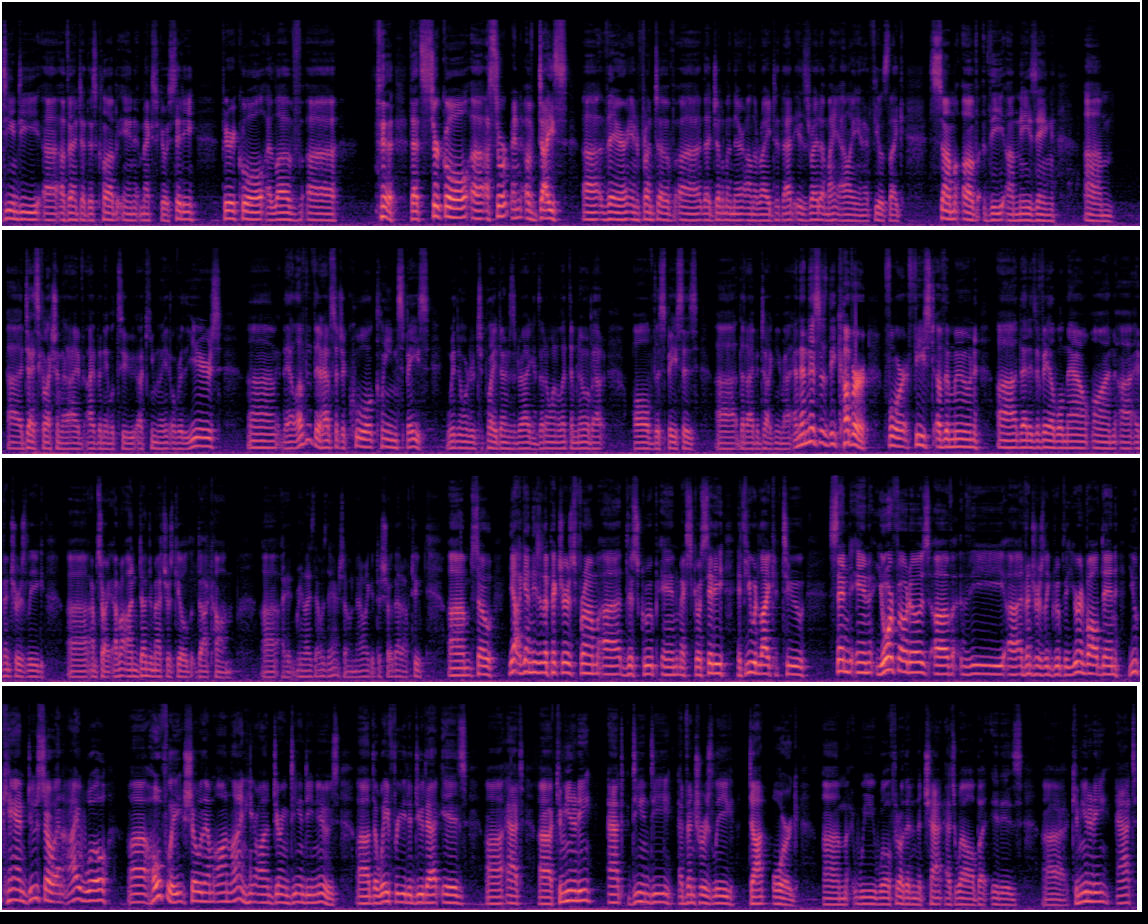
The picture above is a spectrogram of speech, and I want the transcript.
D&D event at this club in Mexico City. Very cool. I love that circle assortment of dice uh, there in front of uh, that gentleman there on the right. That is right up my alley, and it feels like some of the amazing um, uh, dice collection that I've, I've been able to accumulate over the years. Um, they, I love that they have such a cool, clean space with, in order to play Dungeons and Dragons. I don't want to let them know about all of the spaces uh, that I've been talking about. And then this is the cover for Feast of the Moon uh, that is available now on uh, Adventurers League. Uh, I'm sorry, I'm on DungeonMastersGuild.com. Uh, I didn't realize that was there, so now I get to show that off too. Um, so yeah, again, these are the pictures from uh, this group in Mexico City. If you would like to send in your photos of the uh, Adventurers League group that you're involved in, you can do so, and I will uh, hopefully show them online here on during D&D News. Uh, the way for you to do that is uh, at uh, community at dndadventurersleague.org. Um, we will throw that in the chat as well, but it is uh, community at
